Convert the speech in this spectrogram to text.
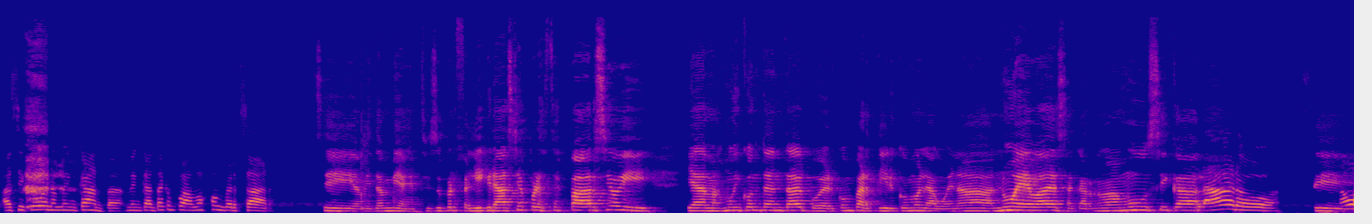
Así que bueno, me encanta, me encanta que podamos conversar. Sí, a mí también, estoy súper feliz, gracias por este espacio y, y además muy contenta de poder compartir como la buena nueva, de sacar nueva música. Claro. Sí. No,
